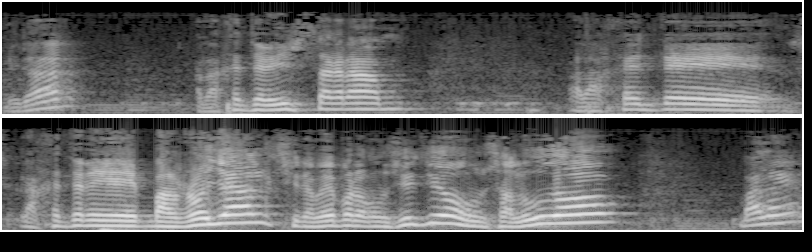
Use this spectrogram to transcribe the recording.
Mirad, a la gente de Instagram, a la gente, la gente de Val Royal, si nos ve por algún sitio, un saludo, ¿vale?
